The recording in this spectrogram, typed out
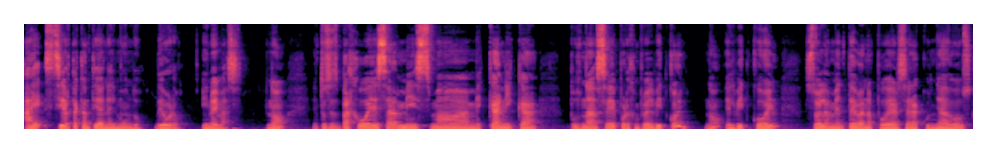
hay cierta cantidad en el mundo de oro y no hay más, ¿no? Entonces, bajo esa misma mecánica, pues nace, por ejemplo, el Bitcoin, ¿no? El Bitcoin solamente van a poder ser acuñados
